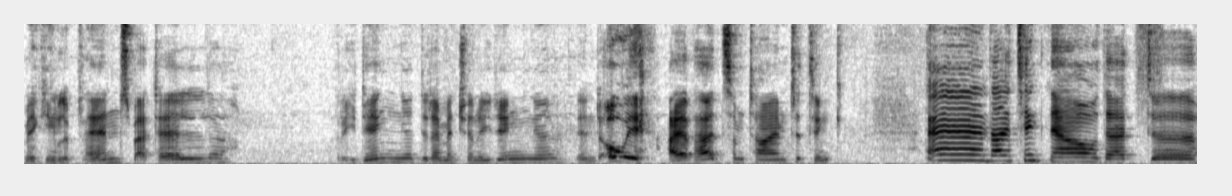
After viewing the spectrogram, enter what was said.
making le plans, battle, reading. Did I mention reading? And oh, I have had some time to think, and I think now that uh,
